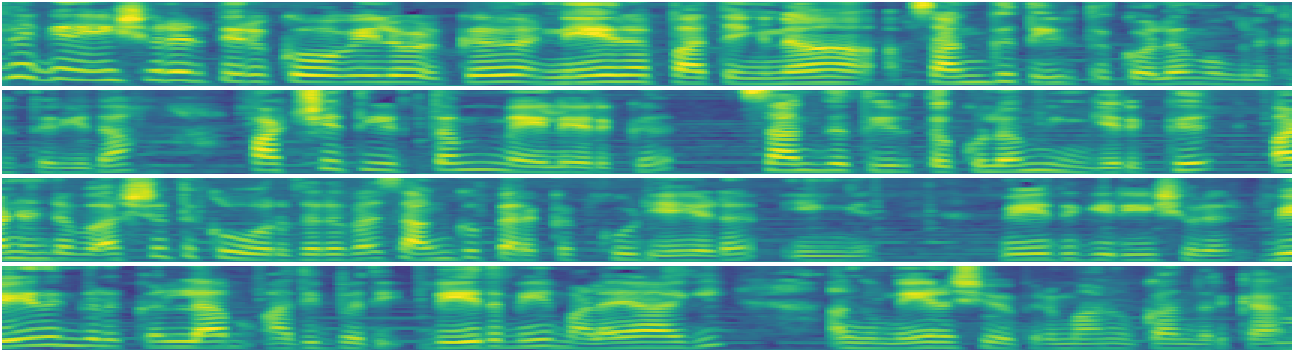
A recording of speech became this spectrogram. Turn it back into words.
வேதகிரீஸ்வரர் திருக்கோவிலுக்கு நேர பார்த்தீங்கன்னா சங்கு தீர்த்த குளம் உங்களுக்கு தெரியுதா? பட்சி தீர்த்தம் மேலே இருக்கு. சங்கு தீர்த்த குளம் இங்கே இருக்கு. பன்னெண்டு வருஷத்துக்கு ஒரு தடவை சங்கு பிறக்கக்கூடிய இடம் இங்கே. வேதகிரீஸ்வரர் வேதங்களுக்கெல்லாம் அதிபதி. வேதமே மலையாகி அங்கே மேல சிவபெருமான உட்கார்ந்திருக்கார்.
